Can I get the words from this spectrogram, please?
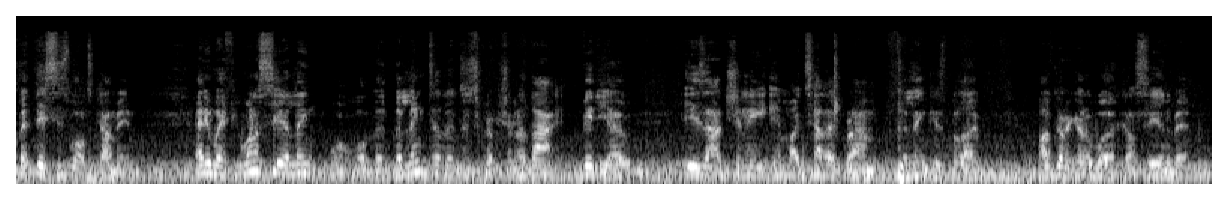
But this is what's coming. Anyway, if you want to see a link, or, the, the link to the description of that video is actually in my Telegram. The link is below. I've got to go to work. I'll see you in a bit.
